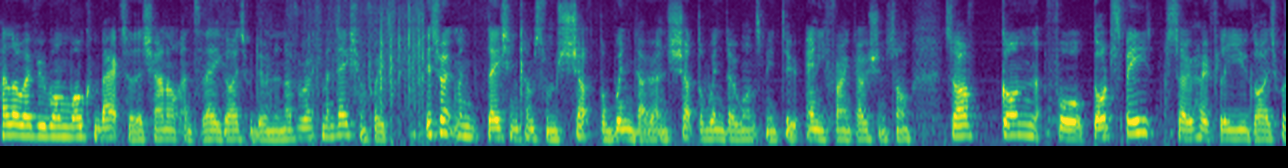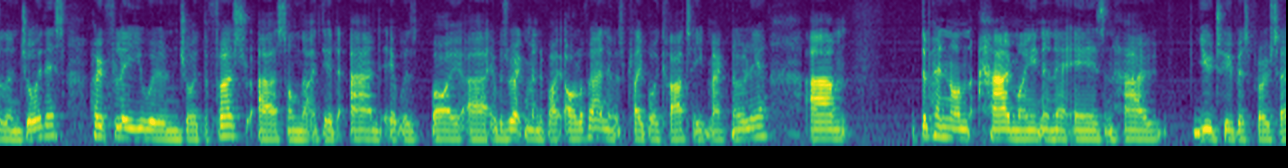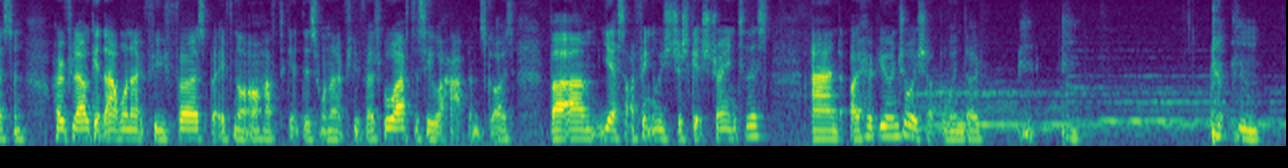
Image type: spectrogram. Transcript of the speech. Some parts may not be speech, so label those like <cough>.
Hello everyone, welcome back to the channel and today guys we're doing another recommendation for you. This recommendation comes from Shut the Window and Shut the Window wants me to do any Frank Ocean song. So I've gone for Godspeed, so hopefully you guys will enjoy this. Hopefully you will enjoy the first uh, song that I did and it was by uh, it was recommended by Oliver and it was Playboi Carti Magnolia. Um, depending on how my internet is and how YouTubers process, and hopefully I'll get that one out for you first. But if not, I'll have to get this one out for you first. We'll have to see what happens, guys. But um, yes, I think we should just get straight into this, and I hope you enjoy. Shut the window. <clears throat> <coughs>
